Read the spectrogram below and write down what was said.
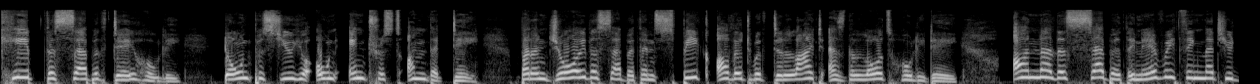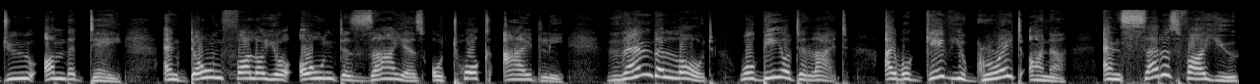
Keep the Sabbath day holy. Don't pursue your own interests on that day, but enjoy the Sabbath and speak of it with delight as the Lord's holy day. Honor the Sabbath in everything that you do on the day, and don't follow your own desires or talk idly. Then the Lord will be your delight. I will give you great honor and satisfy you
